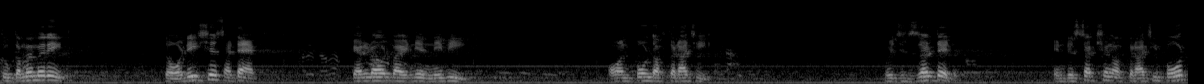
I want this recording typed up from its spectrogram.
to commemorate the audacious attack carried out by Indian Navy on port of Karachi, which resulted in destruction of Karachi port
